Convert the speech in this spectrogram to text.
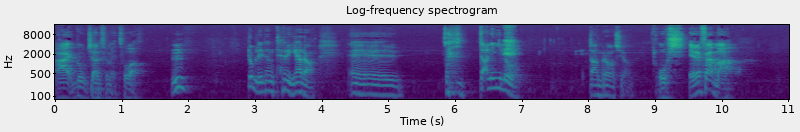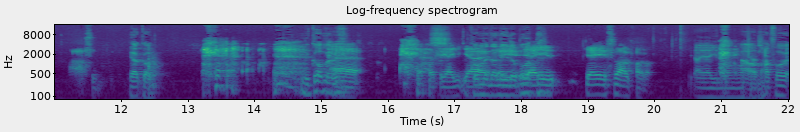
Nej, godkänt för mig. Två. Mm. Då blir det en trea då. Eh, Danilo D'Ambrosio. Osh, är det femma? alltså, Jakob? Nu kommer vi. alltså jag, jag, kommer jag, Danilo jag, jag, är, jag är svag på honom. Ja, jag gillar honom också. Ja, han får...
